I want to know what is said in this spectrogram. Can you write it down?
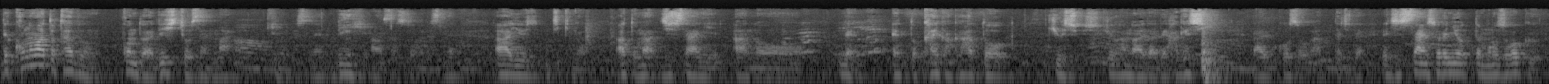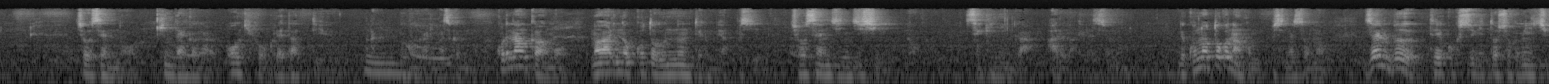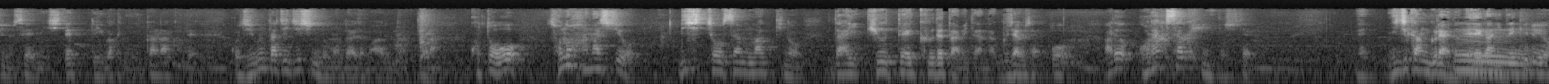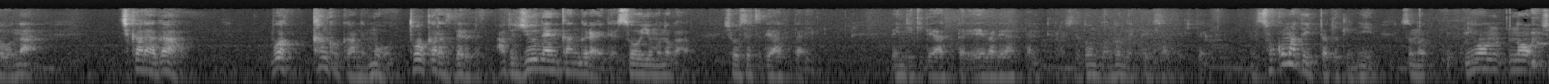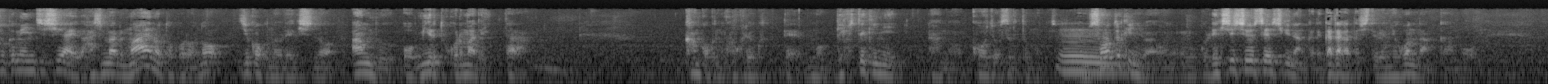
でこの後多分今度は李氏朝鮮末期のですね林妃暗殺とかですねああいう時期のあとまあ実際にあの、ねえっと、改革派と旧宗教派の間で激しい内部構想があった時代で実際にそれによってものすごく朝鮮の近代化が大きく遅れたっていう部分がありますけどもこれなんかはもう周りのこと云々っていうのもやっぱし朝鮮人自身の責任があるわけですよね。でこのとこなんかもしねその全部帝国主義と植民地主義のせいにしてっていうわけにいかなくてこう自分たち自身の問題でもあるんだっていうようなことをその話を李氏朝鮮末期の第宮廷クーデターみたいなぐちゃぐちゃをあれを娯楽作品として、ね、2時間ぐらいの映画にできるような力が僕は韓国はねもう遠からず出るとあと10年間ぐらいでそういうものが小説であったり演劇であったり映画であったりって感じでどんどんどんどん転写ってきてそこまで行った時にその日本の植民地支配が始まる前のところの自国の歴史の暗部を見るところまで行ったら韓国の国力ってもう劇的にあの向上すると思うんですよ、その時には歴史修正主義なんかでガタガタしてる日本なんかはも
